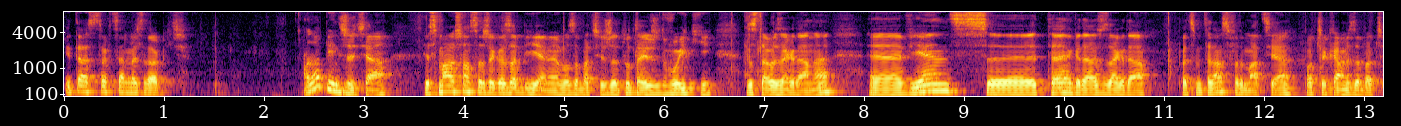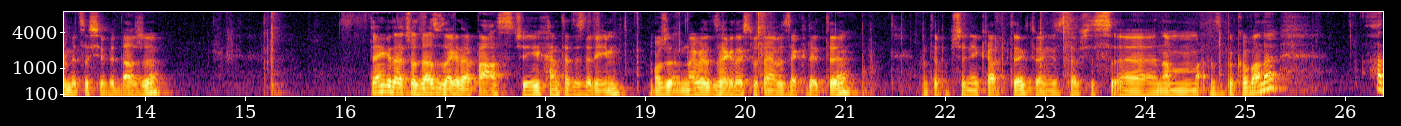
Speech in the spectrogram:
I teraz co chcemy zrobić? On ma 5 życia. Jest mała szansa, że go zabijemy, bo zobaczcie, że tutaj już dwójki zostały zagrane. E, więc e, ten gracz zagra, powiedzmy, transformację. Poczekamy, zobaczymy, co się wydarzy. Ten gracz od razu zagra pas, czyli Hunter's Dream. Może zagrać tutaj nawet zakryty. Na te poprzednie karty, które nie zostały się e, nam zblokowane. A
